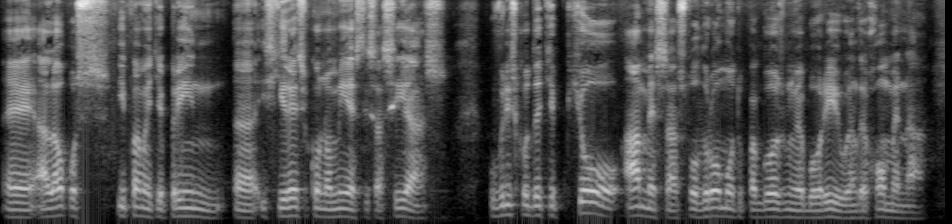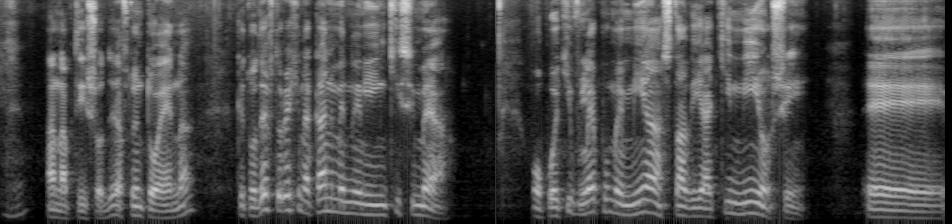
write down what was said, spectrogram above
ε, αλλά όπως είπαμε και πριν ε, ισχυρές οικονομίες της Ασίας που βρίσκονται και πιο άμεσα στο δρόμο του παγκόσμιου εμπορίου ενδεχόμενα αναπτύσσονται. Αυτό είναι το ένα. Και το δεύτερο έχει να κάνει με την ελληνική σημαία, όπου εκεί βλέπουμε μία σταδιακή μείωση ε,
